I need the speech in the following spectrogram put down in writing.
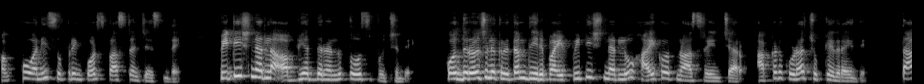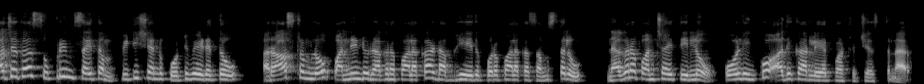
హక్కు అని సుప్రీంకోర్టు స్పష్టం చేసింది. పిటిషనర్ల అభ్యర్థనను తోసిపుచ్చింది. కొద్ది రోజుల క్రితం దీనిపై పిటిషనర్లు హైకోర్టును ఆశ్రయించారు. అక్కడ కూడా చుక్కెదురైంది. తాజాగా సుప్రీం సైతం పిటిషన్ను కొట్టివేయడంతో రాష్ట్రంలో పన్నెండు నగరపాలక డెబ్బై ఐదు పురపాలక సంస్థలు నగర పంచాయతీల్లో పోలింగ్కు అధికారులు ఏర్పాట్లు చేస్తున్నారు.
